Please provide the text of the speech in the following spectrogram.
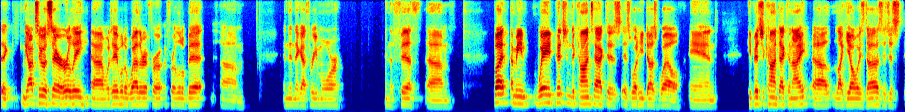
it got to us there early, uh, was able to weather it for for a little bit, um, and then they got three more in the fifth. Um, but I mean, Wade pitching to contact is is what he does well, and he pitched to contact tonight uh, like he always does. It just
